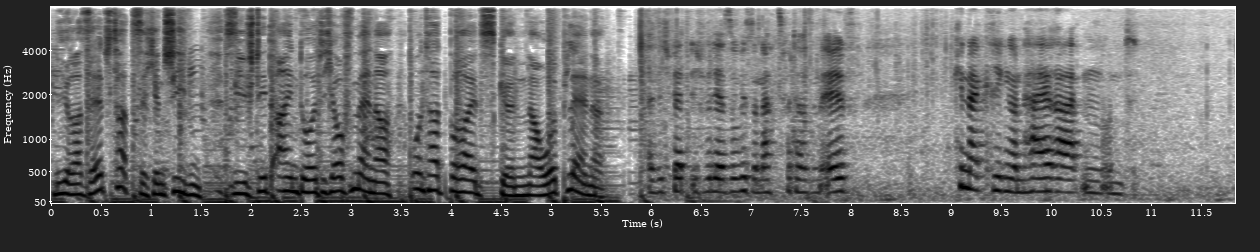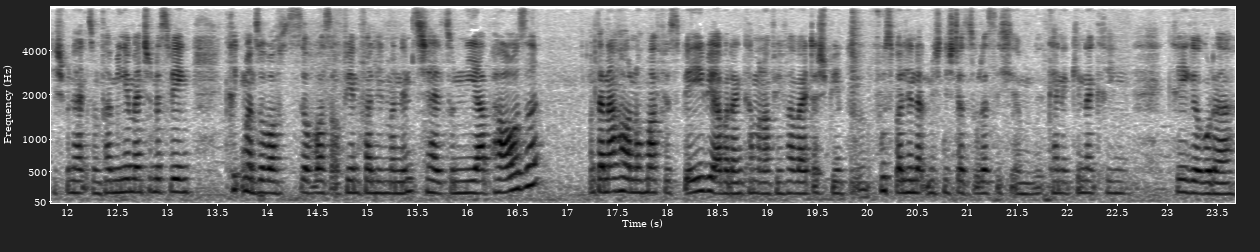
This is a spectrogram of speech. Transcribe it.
Lira selbst hat sich entschieden. Sie steht eindeutig auf Männer und hat bereits genaue Pläne. Also ich, werd, ich will ja sowieso nach 2011 Kinder kriegen und heiraten und ich bin halt so ein Familienmensch und deswegen kriegt man sowas, sowas auf jeden Fall hin. Man nimmt sich halt so ein Jahr Pause und danach auch nochmal fürs Baby, aber dann kann man auf jeden Fall weiterspielen. Fußball hindert mich nicht dazu, dass ich ähm, keine Kinder kriegen, kriege oder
